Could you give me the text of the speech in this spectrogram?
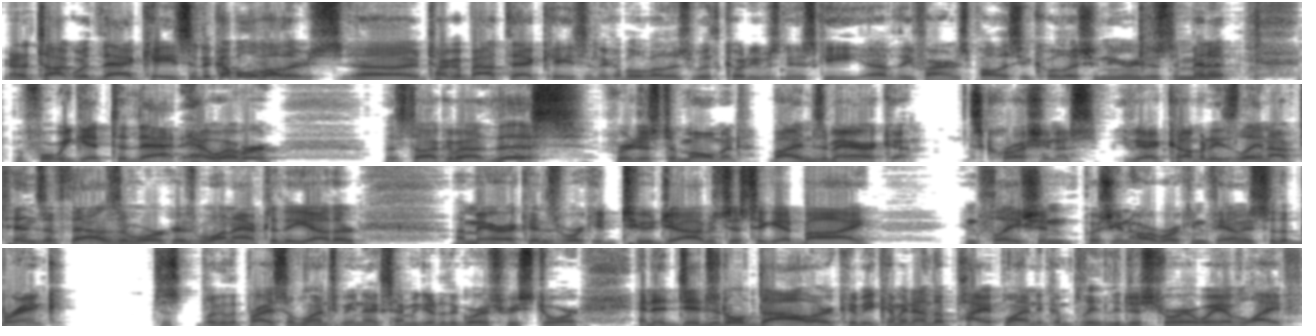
We're going to talk with that case and a couple of others. Uh, talk about that case and a couple of others with Cody Wisniewski of the Firearms Policy Coalition here in just a minute. Before we get to that, however, let's talk about this for just a moment. Biden's America. It's crushing us. You've got companies laying off tens of thousands of workers one after the other. Americans working two jobs just to get by. Inflation pushing hardworking families to the brink. Just look at the price of lunch meat next time you go to the grocery store. And a digital dollar could be coming down the pipeline to completely destroy our way of life.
